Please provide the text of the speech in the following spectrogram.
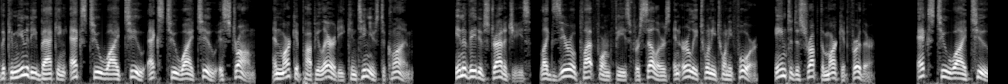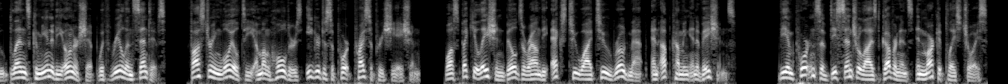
The community backing X2Y2 X2Y2 is strong, and market popularity continues to climb. Innovative strategies, like zero platform fees for sellers in early 2024, aim to disrupt the market further. X2Y2 blends community ownership with real incentives, fostering loyalty among holders eager to support price appreciation, while speculation builds around the X2Y2 roadmap and upcoming innovations. The importance of decentralized governance in marketplace choice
